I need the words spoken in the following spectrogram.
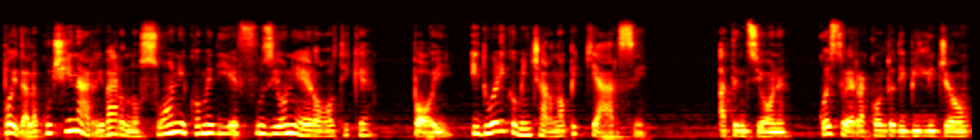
Poi dalla cucina arrivarono suoni come di effusioni erotiche. Poi i due ricominciarono a picchiarsi. Attenzione, questo è il racconto di Billy Joe,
